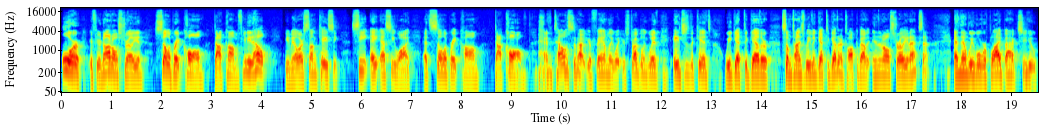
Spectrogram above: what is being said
Or if you're not Australian, CelebrateCalm.com. If you need help, email our son Casey, C A S E Y, at CelebrateCalm.com and tell us about your family, what you're struggling with, ages of the kids. We get together. Sometimes we even get together and talk about it in an Australian accent. And then we will reply back to you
